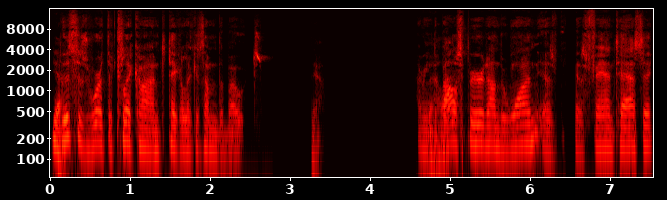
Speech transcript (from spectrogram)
Yeah. This is worth a click on to take a look at some of the boats. Yeah. I mean, the, the bowsprit on the one is is fantastic.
